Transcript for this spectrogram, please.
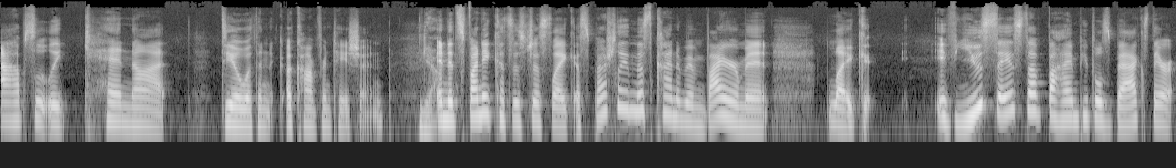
absolutely cannot deal with an, a confrontation. Yeah. And it's funny cuz it's just like especially in this kind of environment like if you say stuff behind people's backs, they're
